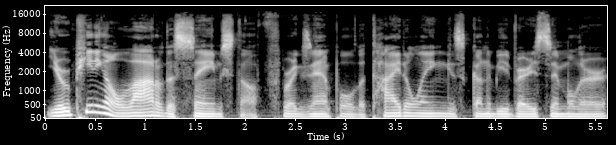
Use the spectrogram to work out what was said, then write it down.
you're repeating a lot of the same stuff. For example, the titling is going to be very similar.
